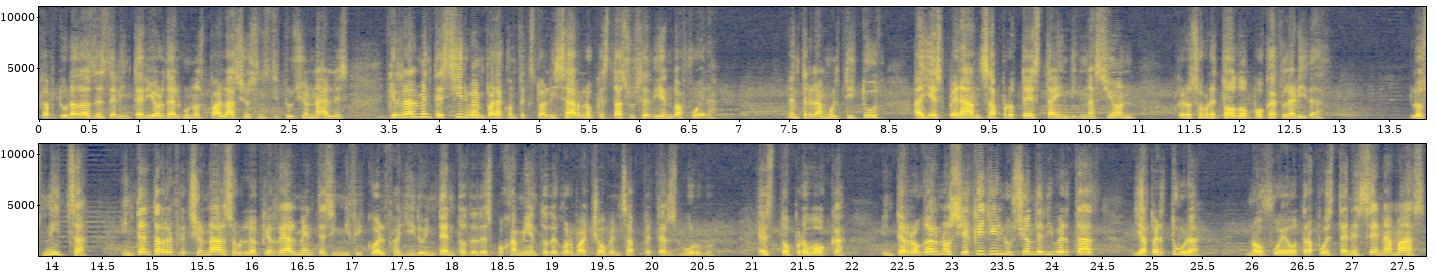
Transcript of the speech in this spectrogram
capturadas desde el interior de algunos palacios institucionales que realmente sirven para contextualizar lo que está sucediendo afuera. Entre la multitud hay esperanza, protesta indignación, pero sobre todo poca claridad. Los Nitsa intenta reflexionar sobre lo que realmente significó el fallido intento de despojamiento de Gorbachev en San Petersburgo. Esto provoca interrogarnos si aquella ilusión de libertad y apertura no fue otra puesta en escena más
